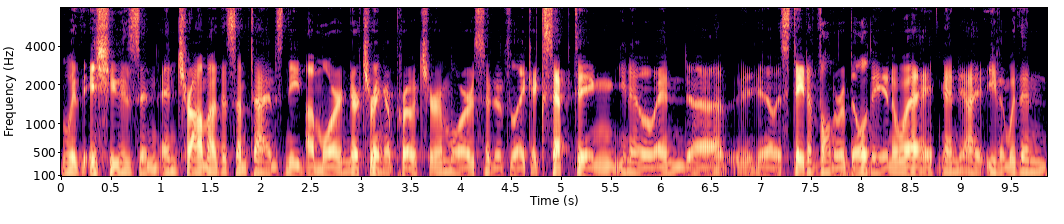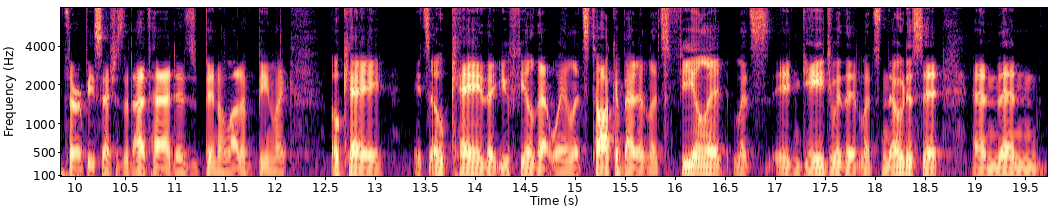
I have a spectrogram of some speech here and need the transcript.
with issues and, and trauma that sometimes need a more nurturing approach or a more sort of like accepting you know and uh, you know a state of vulnerability in a way. And I, even within therapy sessions that I've had has been a lot of being like okay it's okay that you feel that way. Let's talk about it. Let's feel it. Let's engage with it. Let's notice it. And then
